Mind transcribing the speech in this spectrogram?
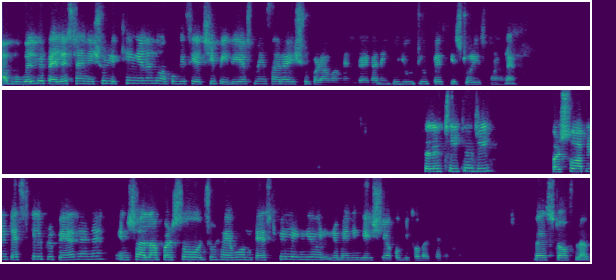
आप गूगल पे पैलेस्टाइन इशू लिखेंगे ना तो आपको किसी अच्छी पीडीएफ में सारा इशू पड़ा हुआ मिल जाएगा, नहीं तो यूट्यूब पे इसकी स्टोरी सुन लें। चलें, ठीक है जी। परसों आपने टेस्ट के लिए प्रिपेयर रहना है। इनशाला परसों जो है वो हम टेस्ट भी लेंगे और रिमेनिंग एशिया को भी कवर करेंगे। बेस्ट ऑफ़ लक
